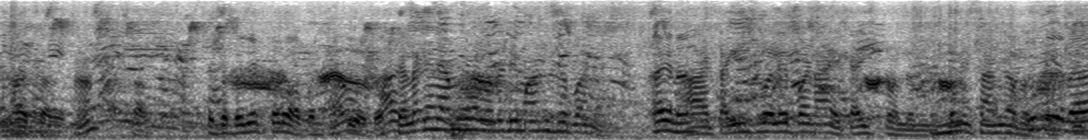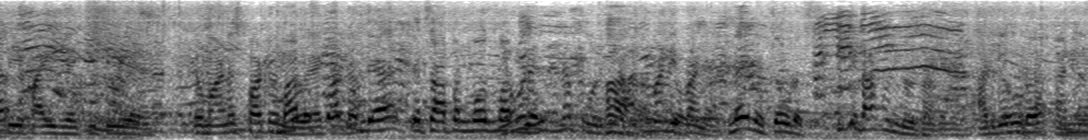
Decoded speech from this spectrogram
हा चालेल हा? त्याचं बजेट काढू आपण किती होतं त्याला काय नाही, आमच्याकडे ऑलरेडी माणसं पण आहे. आहे ना टाईल्स वाले पण आहे काहीच प्रॉब्लेम नाही तुम्ही सांगा बघ तुम्ही ना- किती पाहिजे किती आहे. तो माणूस पाठवून देऊ माणूस एखादा. पाठवून द्या त्याचं आपण मोजमाप एवढं घेऊ ना पोरचं, हा. आतमध्ये पण आहे. नाही नाही तेवढंच किती टाकून देऊ तो काय? आठ दिवस टाकून देऊ.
